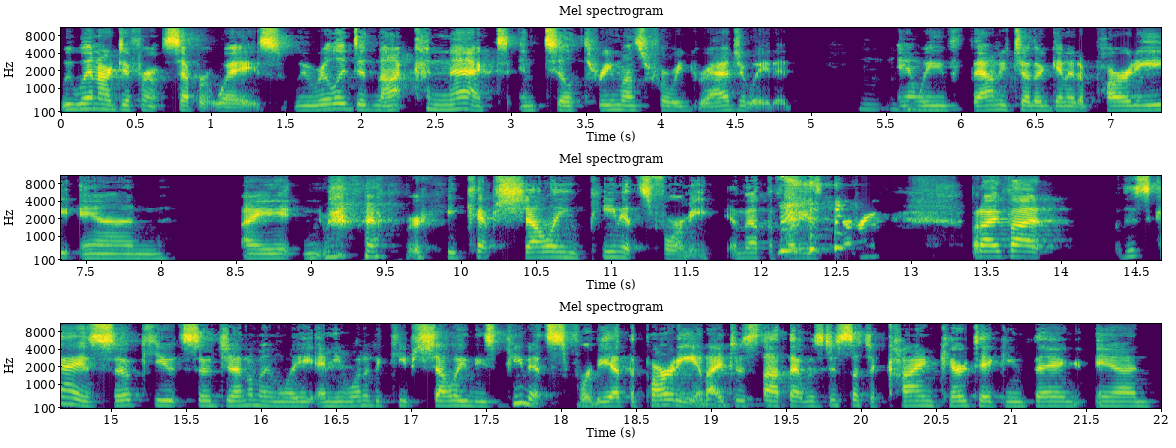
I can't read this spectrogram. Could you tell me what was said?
we went our different separate ways. We really did not connect until three months before we graduated. Mm-hmm. And we found each other again at a party and I remember he kept shelling peanuts for me. Isn't that the funniest memory? But I thought, this guy is so cute, so gentlemanly, and he wanted to keep shelling these peanuts for me at the party. And I just thought that was just such a kind, caretaking thing and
